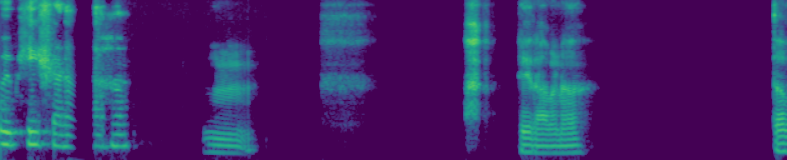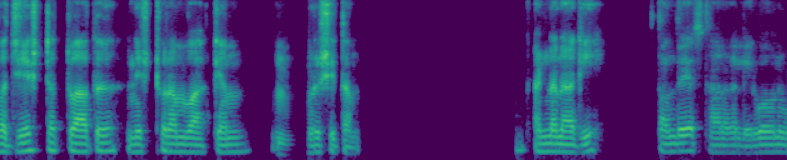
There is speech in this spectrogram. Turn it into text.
विभीषणः ಹ್ಮ್ ಹೇ ರಾವಣ ತವ ಜ್ಯೇಷ್ಠತ್ವಾತ್ ನಿಷ್ಠುರಂ ವಾಕ್ಯಂ ಮೃಷಿತಂ ಅಣ್ಣನಾಗಿ ತಂದೆಯ ಸ್ಥಾನದಲ್ಲಿರುವವನು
